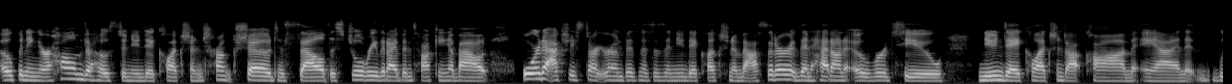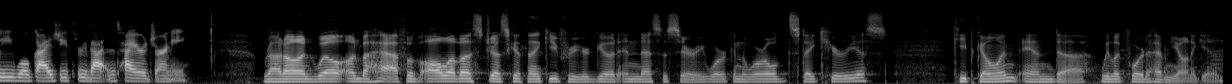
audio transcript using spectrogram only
opening your home to host a Noonday Collection trunk show to sell this jewelry that I've been talking about, or to actually start your own business as a Noonday Collection ambassador, then head on over to noondaycollection.com and we will guide you through that entire journey. Right on. Well, on behalf of all of us, Jessica, thank you for your good and necessary work in the world. Stay curious keep going, and uh, we look forward to having you on again.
